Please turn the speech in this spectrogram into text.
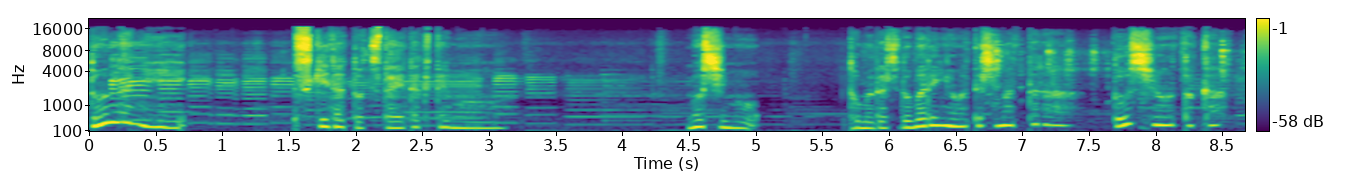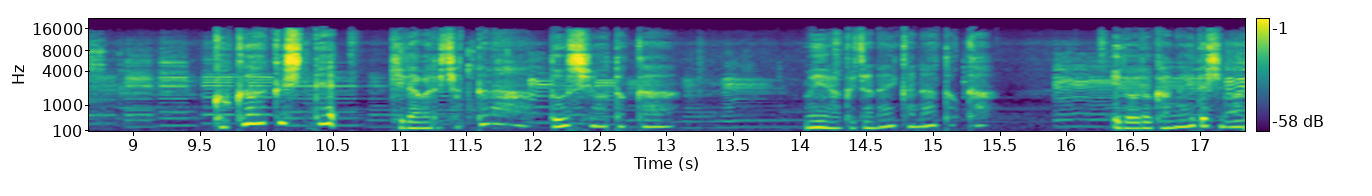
どんなに好きだと伝えたくてももしも友達止まりに終わってしまったらどうしようとか告白して嫌われちゃったらどうしようとか迷惑じゃないかなとかいろいろ考えてしまう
